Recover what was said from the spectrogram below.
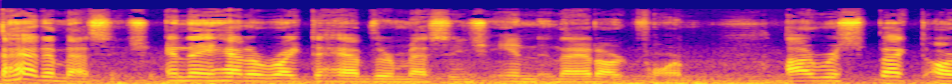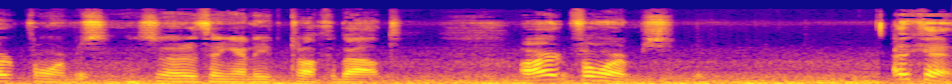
had a message, and they had a right to have their message in that art form. I respect art forms. That's another thing I need to talk about. Art forms. Okay,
